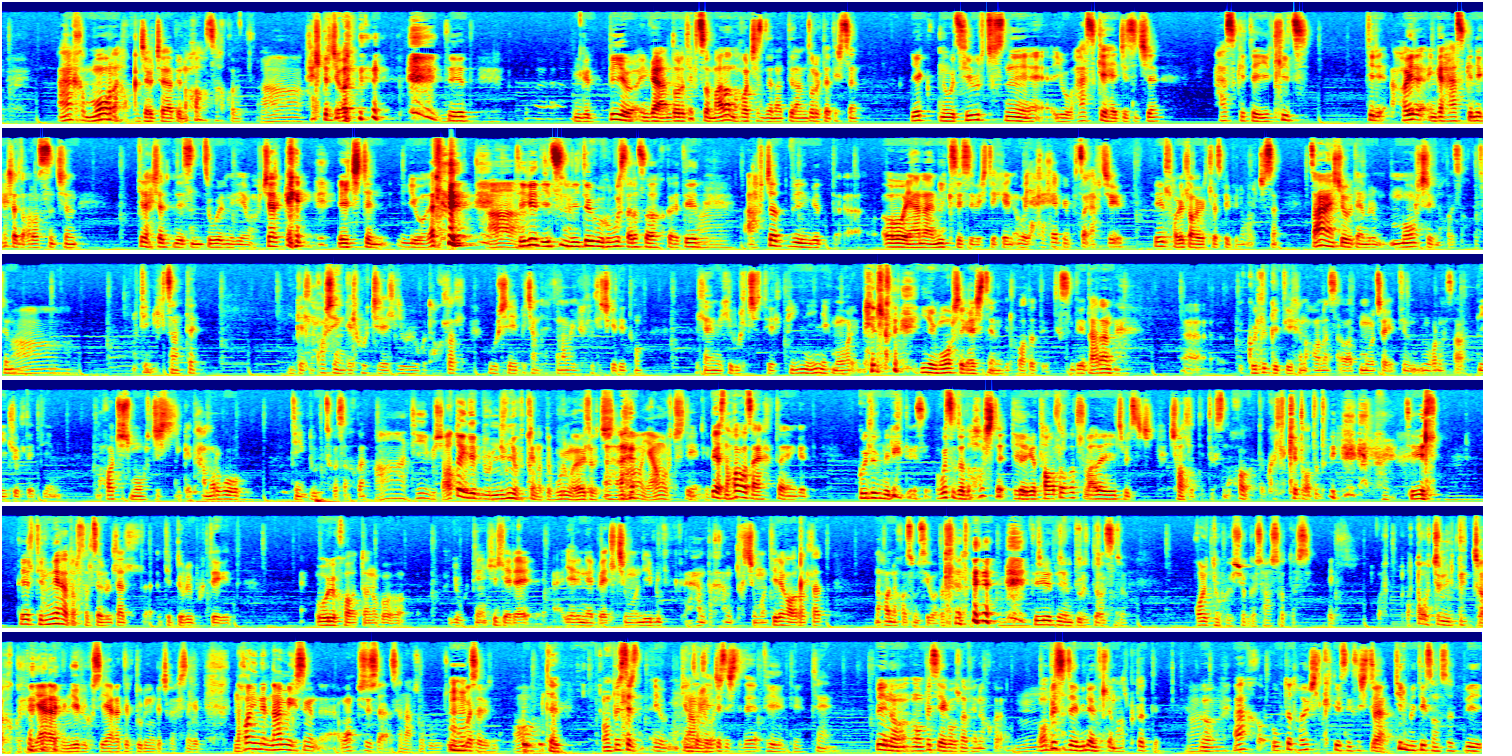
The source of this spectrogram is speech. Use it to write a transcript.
анх муур авах гэж явж байгаа би нохоо авсахгүй. Аа. Халтарж яваа. Тэгээд ингээд би ингээ андуурал явцсан. Манай нохоочсон дээр над дээр андуурагдаад ирсэн. Яг нөгөө цэвэр цусны юу хаски хайжсэн чинь хаскитэй ирлиз тэр хоёр ингээ хаск нэг хашаад оруулсан чинь тэр хашаад нээсэн зүгээр нэг юм овчарк ээжтэй юу байгаа. Аа. Тэгээд эзэн мэдээгүй хүмүүс араасаа байхгүй. Тэгээд авчаад би ингээд оо яна микс эсэ биш тэгэхээр оо яхахаа би буцаа авчиг. Тэгэл хоёлоо хоёр талаас би би нуурчсан. Зан хашууд амир муурч шиг нохойсон байхгүй тийм үү? Аа. Тийм их цантай. Ингээл нохош ингээл хурж ирэл юу юуг тоглол үүшээ би чамд намайг эрхлүүлээч гэдэг юм аим их хэрүүлчих. Тэгэл би энэ яг муур юм байна л. Энэ яг муур шиг ааштай юм гэж бодоод идэгсэн. Тэгээ дараа нь гүлэг гэдгийнх нь хоноос аваад муужаа тийм муурнаас аваад нийлүүлдэ тийм нохоочч муурч ингээд хамаргуу тийм дүүцхээс аахгүй. Аа тийм биш. Одоо ингээд бүр нэрний утгыг одоо бүрэн ойлгож байна. Ямар ч тийм. Би бас нохоогоо заахтай ингээд гүлэг мэрэгдэг байсан. Угсаа зөв нохоо штэ. Тэгээд тоглонгод л манай ээж биш шоолоод идэгсэн нохоо гэдэг гүлэг гэдээ бодод. Тэгэл Тэгэл тэрнийхээ дурсал зориулаад тэр дөрөв бүтээгээд өөрийнхөө одоо нөгөө юу гэдгийг хэл яриа ярианы байдал ч юм уу нийгмийг хандах хандах ч юм уу тэрийг оруулаад нохооныхоо сүмсийг оруулаад тэгээд юм дүртэй болсон. Гой түүх биш ингээ сонсоход бас яг утга учир нь мэддэж байгаа байхгүй. Яагаад нэр өгсөн, яагаад тэр дүр ингэж гарсан гэд. Нохооны нэр Нами гэсэн One Piece санаа авсан? Угаасаа. Аа. Тийм. One Piece-ээр юу кэнсал хийжсэн шүү дээ. Тийм, тийм. Тийм. Би нөө One Piece яг уулна фэн байхгүй? One Piece зэрэг миний амьдралын холбогдоод. Нөө анх өвдөд 2 жил гэртээсэн гэсэн шүү дээ. Тэр мэдийг сонсоод би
